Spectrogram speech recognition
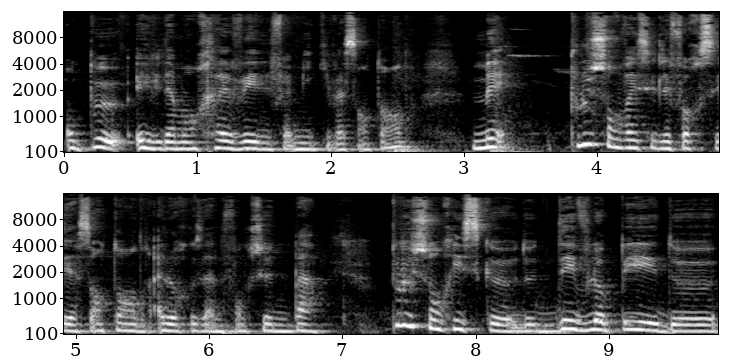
on, peut évidemment rêver d'une famille qui va s'entendre, mais plus on va essayer de les forcer à s'entendre alors que ça ne fonctionne pas, plus on risque de développer de,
